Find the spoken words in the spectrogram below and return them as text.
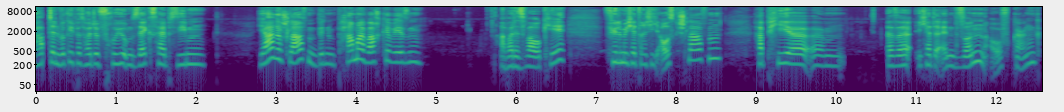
habe dann wirklich bis heute früh um sechs, halb sieben ja geschlafen, bin ein paar Mal wach gewesen, aber das war okay. Fühle mich jetzt richtig ausgeschlafen, habe hier ähm, also ich hatte einen Sonnenaufgang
